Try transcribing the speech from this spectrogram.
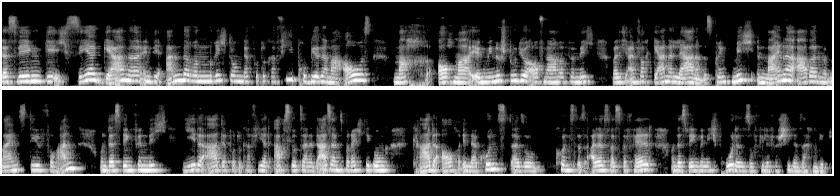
Deswegen gehe ich sehr gerne in die anderen Richtungen der Fotografie, probiere da mal aus, mache auch mal irgendwie eine Studioaufnahme für mich, weil ich einfach gerne lerne. Das bringt mich in meiner Arbeit mit meinem Stil voran und deswegen finde ich jede Art der Fotografie hat absolut seine Daseinsberechtigung, gerade auch in der Kunst. Also Kunst ist alles, was gefällt. Und deswegen bin ich froh, dass es so viele verschiedene Sachen gibt.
